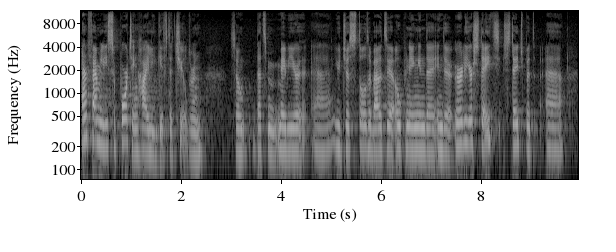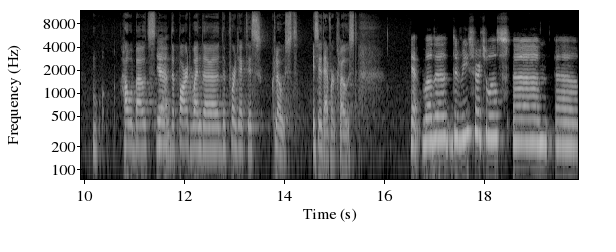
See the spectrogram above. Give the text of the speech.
and families supporting highly gifted children. So that's maybe you, uh, you just thought about the opening in the in the earlier stage stage, but uh, how about yeah. the, the, part when the the project is closed? Is it ever closed? Yeah. Well, the the research was. Um, uh,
